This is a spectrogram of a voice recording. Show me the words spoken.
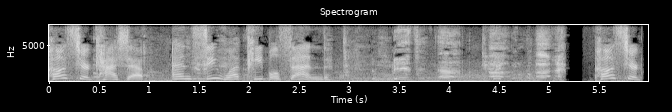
Post your Cash App and see what people send. Uh, uh, uh. Post your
